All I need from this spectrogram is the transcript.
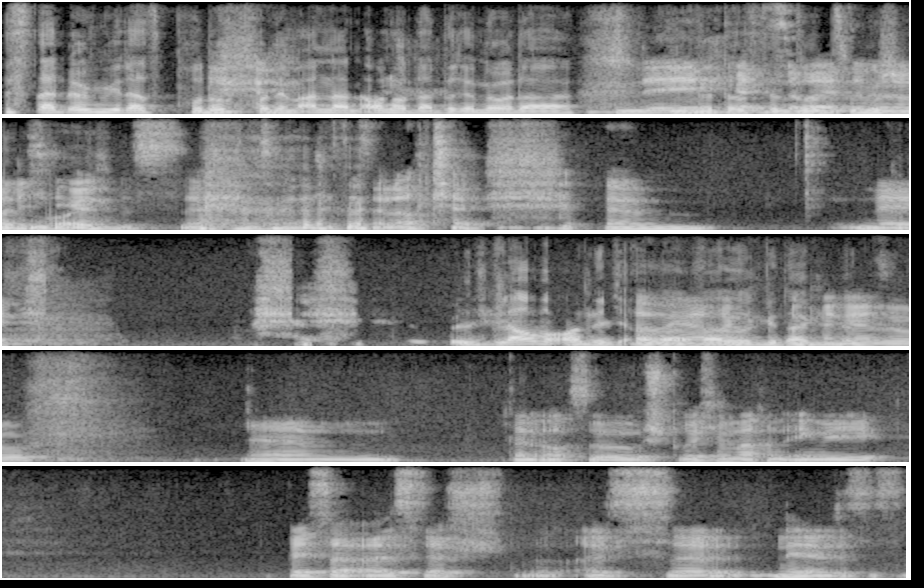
ist dann irgendwie das Produkt von dem anderen auch noch da drin oder nee, wie wird das denn so zugeschnitten euch? Das, das, das erlaubt. ähm, nee. Ich glaube auch nicht, aber, aber ja, war so ein Gedanke. Man kann ja so ähm, dann auch so Sprüche machen, irgendwie besser als der als äh, nee, das ist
